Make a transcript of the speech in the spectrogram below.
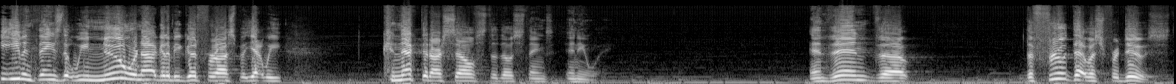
maybe even things that we knew were not going to be good for us, but yet we connected ourselves to those things anyway. And then the, the fruit that was produced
